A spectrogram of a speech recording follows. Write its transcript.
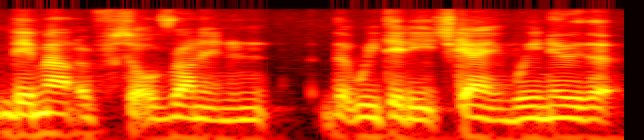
the amount of sort of running that we did each game, we knew that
